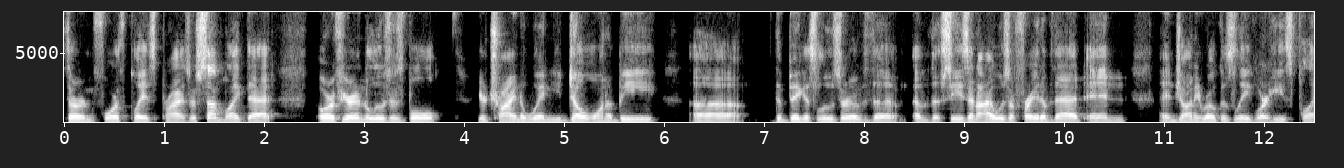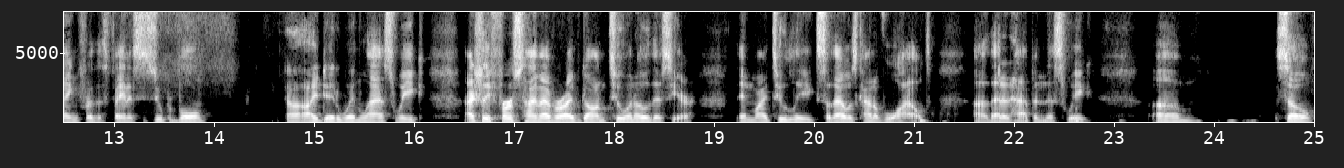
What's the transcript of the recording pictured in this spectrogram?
third and fourth place prize or something like that. Or if you're in the losers bowl you're trying to win you don't want to be uh the biggest loser of the of the season. I was afraid of that in in johnny roca's league where he's playing for the fantasy super bowl uh, I did win last week. Actually, first time ever I've gone 2 and 0 this year in my two leagues. So that was kind of wild uh, that it happened this week. Um, so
